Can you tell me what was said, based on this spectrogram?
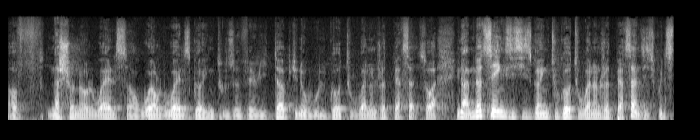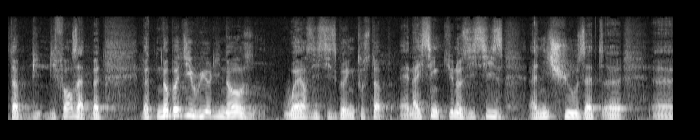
of national wealth or world wealth going to the very top, you know, will go to 100%. So, uh, you know, I'm not saying this is going to go to 100%. This will stop before that, but but nobody really knows where this is going to stop. And I think you know this is an issue that uh, uh,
